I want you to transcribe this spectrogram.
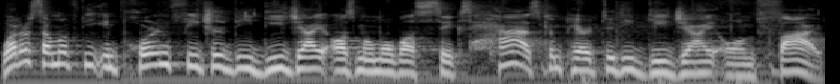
What are some of the important features the DJI Osmo Mobile 6 has compared to the DJI OM 5?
